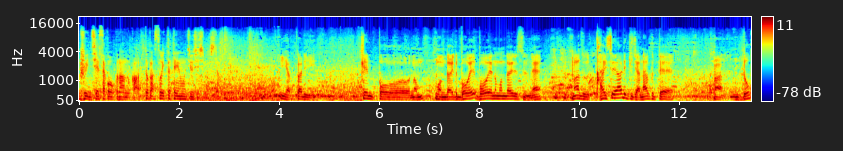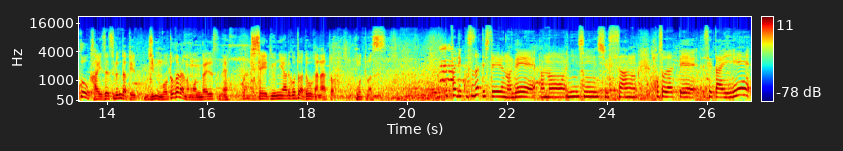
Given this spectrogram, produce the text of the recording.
ふうに政策を行うのかとかそういった点を重視しました。やっぱり憲法の問題で防衛防衛の問題ですよね。まず改正ありきじゃなくてまあ、どこを改正するんだという元からの問題ですね、請求にやることはどうかなと思ってます。やっぱり子育てしているのであの妊娠、出産、子育て世帯へ、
